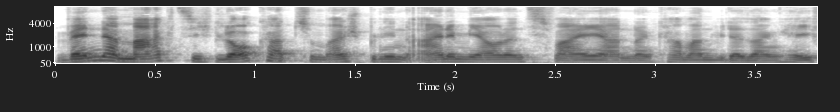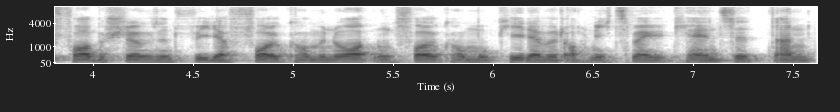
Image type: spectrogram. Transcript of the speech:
Wenn der Markt sich lockert, zum Beispiel in einem Jahr oder in zwei Jahren, dann kann man wieder sagen, hey, Vorbestellungen sind wieder vollkommen in Ordnung, vollkommen okay, da wird auch nichts mehr gecancelt. Dann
